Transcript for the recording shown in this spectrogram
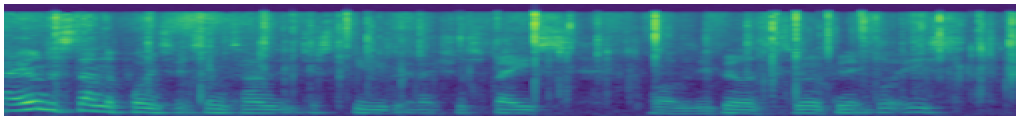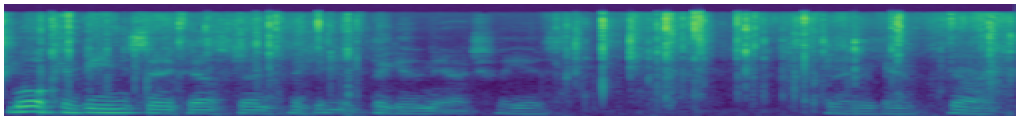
I understand the point of it sometimes, it just to give you a bit of extra space or the ability to open it, but it's more convenient than anything else for them to make it look bigger than it actually is. So there we go. Right.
